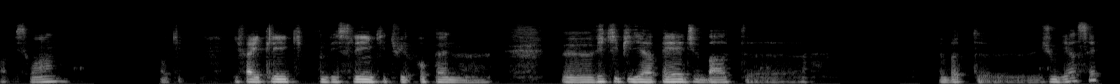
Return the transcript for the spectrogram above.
Oh, this one, okay. If I click on this link, it will open uh, Wikipedia page about uh, about uh, Julia set.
